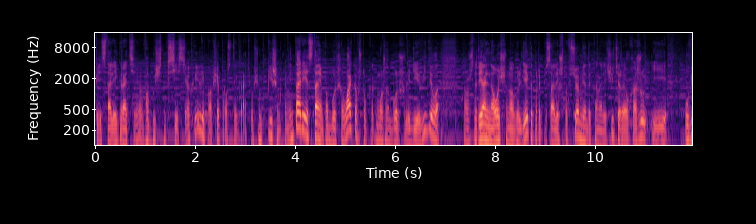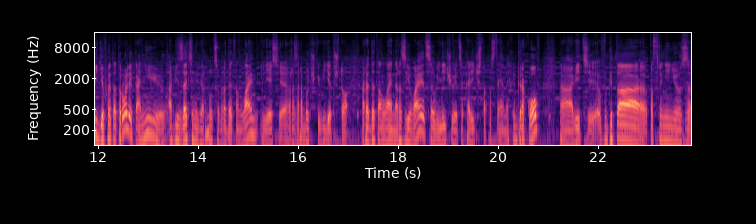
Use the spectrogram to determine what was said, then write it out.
перестали играть в обычных сессиях или вообще просто играть. В общем, пишем комментарии, ставим побольше лайков, чтобы как можно больше людей увидело, потому что реально очень много людей, которые писали, что все, мне до канале читеры, я ухожу, и увидев этот ролик, они обязательно вернутся в Red Dead Online, и если разработчики видят, что Red Dead Online развивается, увеличивается количество постоянных игроков, а, ведь в GTA по сравнению с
